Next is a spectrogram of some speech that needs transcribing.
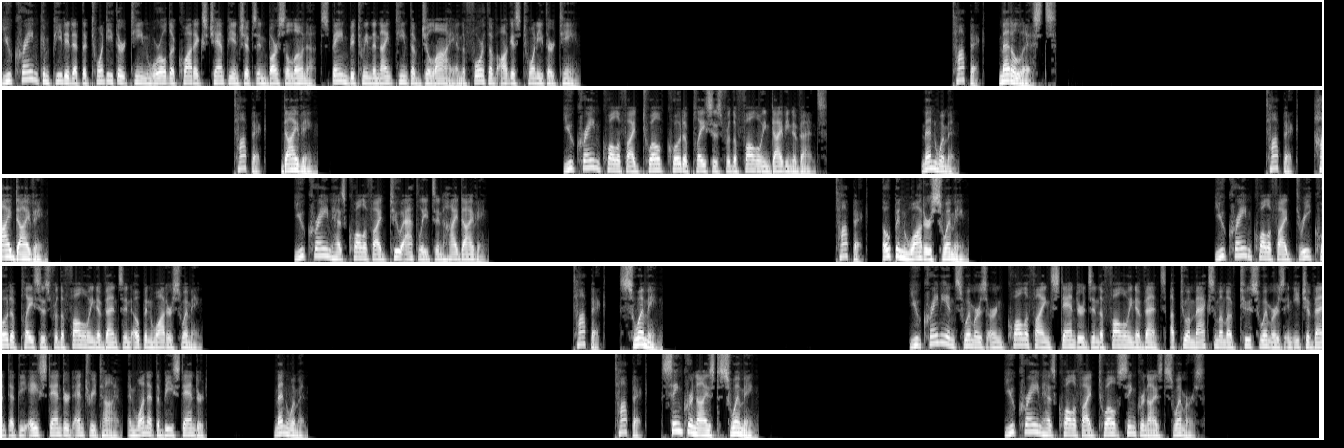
Ukraine competed at the 2013 World Aquatics Championships in Barcelona, Spain between 19 July and 4 August 2013. Medalists Diving Ukraine qualified 12 quota places for the following diving events. Men Women High diving Ukraine has qualified two athletes in high diving. Open water swimming Ukraine qualified three quota places for the following events in open water swimming. Swimming. Ukrainian swimmers earned qualifying standards in the following events up to a maximum of two swimmers in each event at the A standard entry time, and one at the B standard. Men Women Topic: Synchronized swimming. Ukraine has qualified 12 synchronized swimmers.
